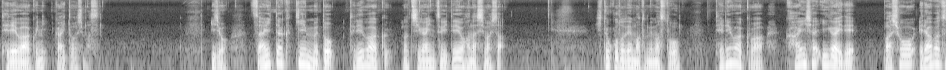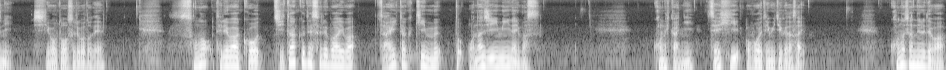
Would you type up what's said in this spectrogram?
テレワークに該当します。以上、在宅勤務とテレワークの違いについてお話ししました。一言でまとめますと、テレワークは会社以外で場所を選ばずに仕事をすることで、そのテレワークを自宅でする場合は在宅勤務と同じ意味になります。この機会にぜひ覚えてみてください。このチャンネルでは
